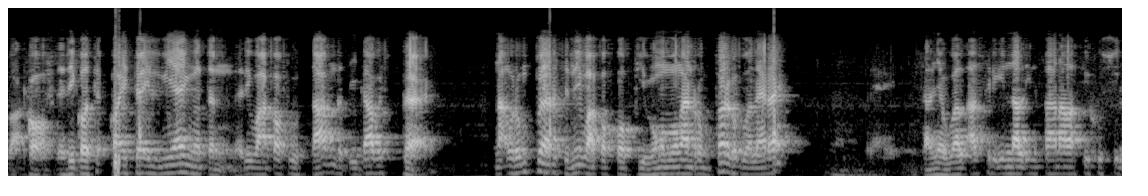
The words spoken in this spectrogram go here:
wakaf. Jadi kaidah ilmiah ngoten. Jadi wakaf utam ketika wis bar. Nak urung bar jenis wakaf kopi, ngomongan urung bar boleh rek. Misalnya wal asri innal insana lafi khusr.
